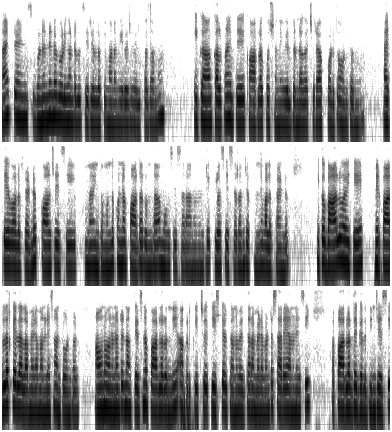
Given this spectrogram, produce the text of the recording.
Hi friends గుండె నిండా గుడి గంటల సీరియల్లోకి మనం ఈరోజు వెళ్ళిపోదాము? ఇక కల్పన అయితే కార్లో కూర్చొని వెళ్తుండగా చిరాకు పడుతూ ఉంటుంది. అయితే వాళ్ళ ఫ్రెండ్కి కాల్ చేసి ఇంత ముందుకున్న పార్లర్ ఉందా? మూసేసారా అని అంటే క్లోజ్ చేశారా అని చెప్తుంది వాళ్ళ ఫ్రెండ్. ఇక బాలు అయితే మీరు పార్లర్కి వెళ్ళాలా మేడం? అనేసి అంటూ ఉంటాడు. అవును అని అంటే నాకు తెలిసిన పార్లర్ ఉంది. అక్కడికి తీసుకెళ్తాను. వెళ్తారా మేడం? అంటే సరే అనేసి ఆ పార్లర్ దగ్గర దించేసి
